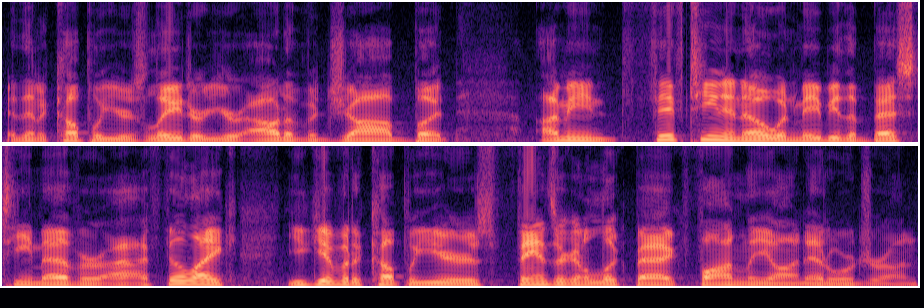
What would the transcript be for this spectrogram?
and then a couple years later, you're out of a job. But I mean, 15 and 0 and maybe the best team ever. I feel like you give it a couple years, fans are going to look back fondly on Ed Orgeron.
